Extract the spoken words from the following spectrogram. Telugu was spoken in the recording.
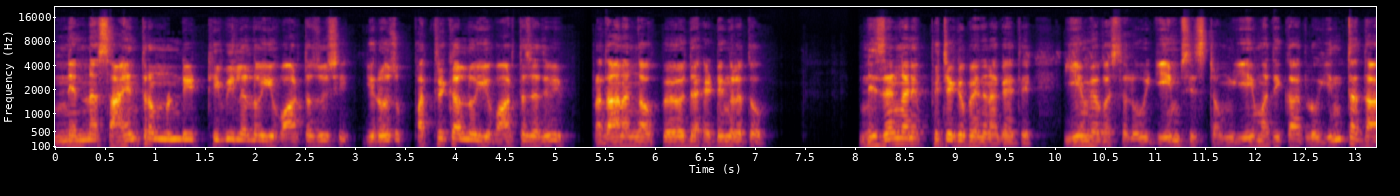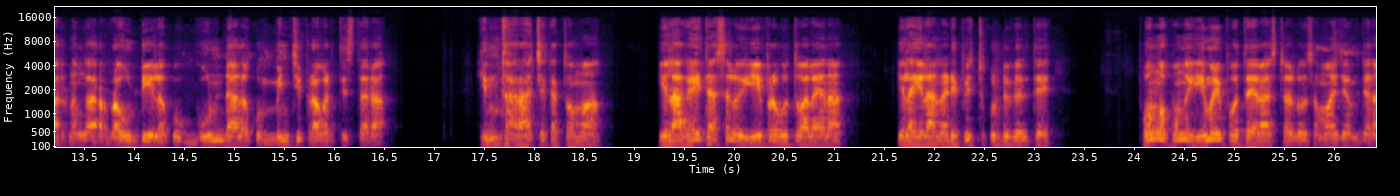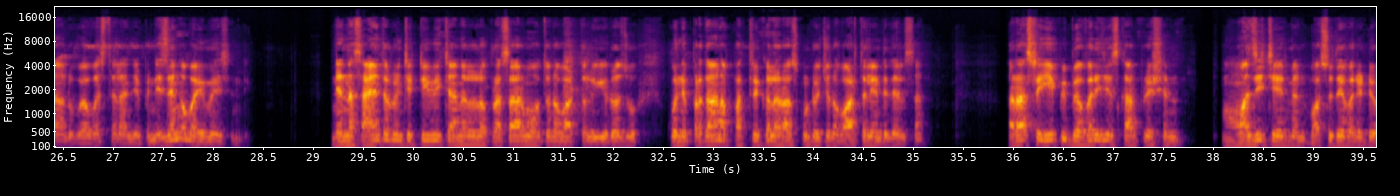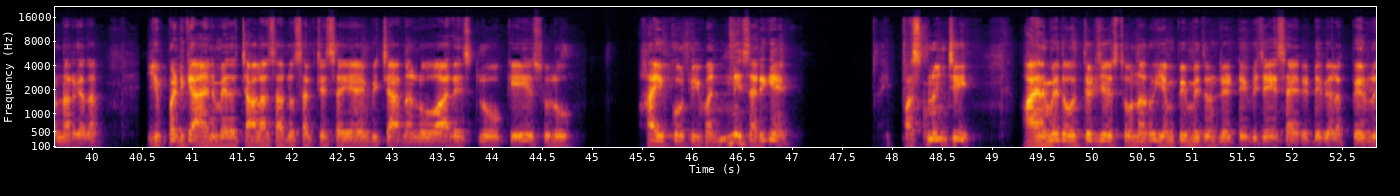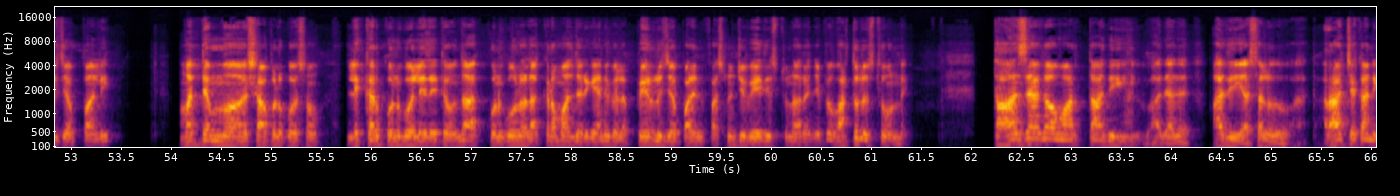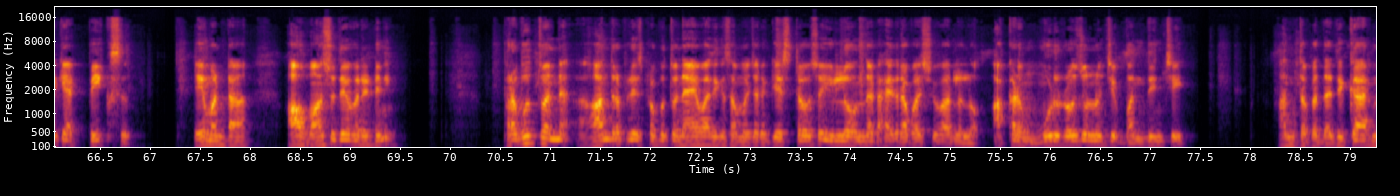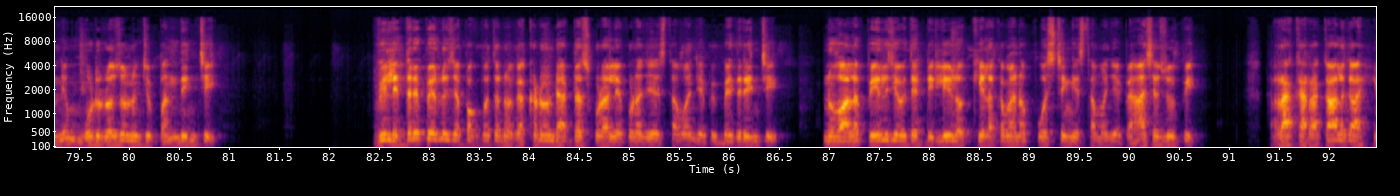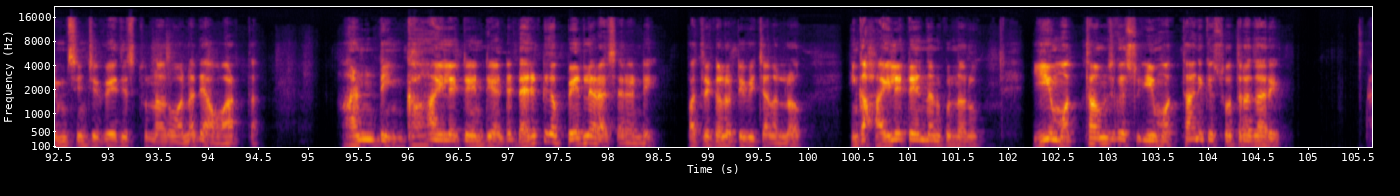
నిన్న సాయంత్రం నుండి టీవీలలో ఈ వార్త చూసి ఈరోజు పత్రికల్లో ఈ వార్త చదివి ప్రధానంగా ఉపయోగ హెడ్డింగులతో నిజంగానే పిచ్చెక్కిపోయింది నాకైతే. ఏం వ్యవస్థలు ఏం సిస్టమ్ ఏం అధికారులు ఇంత దారుణంగా రౌడీలకు గూండాలకు మించి ప్రవర్తిస్తారా? ఇంత అరాచకత్వమా? ఇలాగైతే అసలు ఏ ప్రభుత్వాలైనా ఇలా ఇలా నడిపించుకుంటూ వెళ్తే పొంగ పొంగ ఏమైపోతాయి రాష్ట్రాలు సమాజం జనాలు వ్యవస్థలు అని చెప్పి నిజంగా భయం వేసింది నిన్న సాయంత్రం నుంచి టీవీ ఛానళ్ళలో ప్రసారం అవుతున్న వార్తలు ఈరోజు కొన్ని ప్రధాన పత్రికలు రాసుకుంటూ వచ్చిన వార్తలు ఏంటి తెలుసా? రాష్ట్ర ఏపీ బెవరేజెస్ కార్పొరేషన్ మాజీ చైర్మన్ వసుదేవరెడ్డి ఉన్నారు కదా. ఇప్పటికే ఆయన మీద చాలాసార్లు సర్చెస్ అయ్యాయి విచారణలు అరెస్టులు కేసులు హైకోర్టు ఇవన్నీ జరిగాయి ఫస్ట్ నుంచి ఆయన మీద ఒత్తిడి చేస్తూ ఉన్నారు. ఎంపీ మిథున్ రెడ్డి విజయసాయి రెడ్డి వీళ్ళ పేర్లు చెప్పాలి. మద్యం షాపుల కోసం లిక్కర్ కొనుగోలు ఏదైతే ఉందో ఆ కొనుగోలు అక్రమాలు జరిగాయని వీళ్ళ పేర్లు చెప్పాలని ఫస్ట్ నుంచి వేధిస్తున్నారని చెప్పి వార్తలు వస్తూ ఉన్నాయి. తాజాగా వార్త అది అది అదే అది అసలు అరాచకానికి అట్ పీక్స్. ఏమంట? ఆ వాసుదేవరెడ్డిని ప్రభుత్వ ఆంధ్రప్రదేశ్ ప్రభుత్వ న్యాయవాదికి సంబంధించిన గెస్ట్ హౌస్ ఇల్లు ఉందట హైదరాబాద్ శివార్లలో. అక్కడ మూడు రోజుల నుంచి బంధించి అంత పెద్ద అధికారిని మూడు రోజుల నుంచి బంధించి వీళ్ళిద్దరి పేర్లు చెప్పకపోతే నువ్వు ఎక్కడ ఉండి అడ్రస్ కూడా లేకుండా చేస్తామని చెప్పి బెదిరించి నువ్వు వాళ్ళ పేర్లు చెబితే ఢిల్లీలో కీలకమైన పోస్టింగ్ ఇస్తామని చెప్పి ఆశ చూపి రకరకాలుగా హింసించి వేధిస్తున్నారు అన్నది ఆ వార్త. అండ్ ఇంకా హైలైట్ ఏంటి అంటే డైరెక్ట్గా పేర్లే రాశారండి పత్రికలో టీవీ ఛానల్లో. ఇంకా హైలైట్ ఏందనుకున్నారు? ఈ మొత్తం ఈ మొత్తానికి సూత్రధారి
